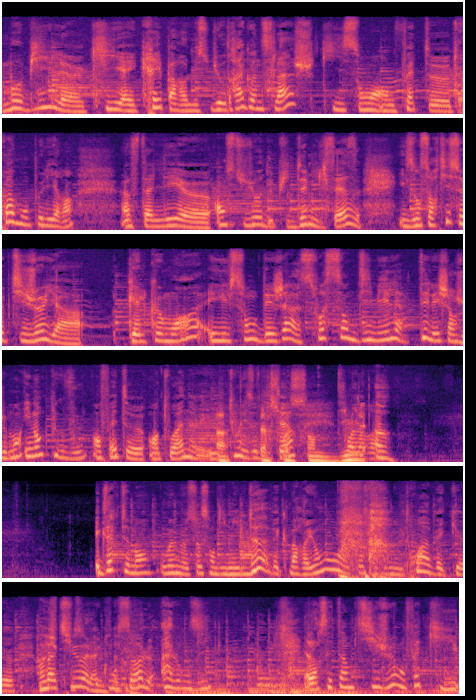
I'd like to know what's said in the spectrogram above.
mobile euh, qui est créé par le studio Dragon Slash, qui sont en fait trois Montpelliérains installés euh, en studio depuis 2016. Ils ont sorti ce petit jeu il y a quelques mois et ils sont déjà à 70 000 téléchargements. Il manque plus que vous, en fait, Antoine et Ah, tous les auditeurs. 70 pour 000 leur- un. Exactement, ou même 70 002 avec Marion, et 70 003 avec euh, Mathieu à la console. Allons-y. Alors c'est un petit jeu en fait qui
